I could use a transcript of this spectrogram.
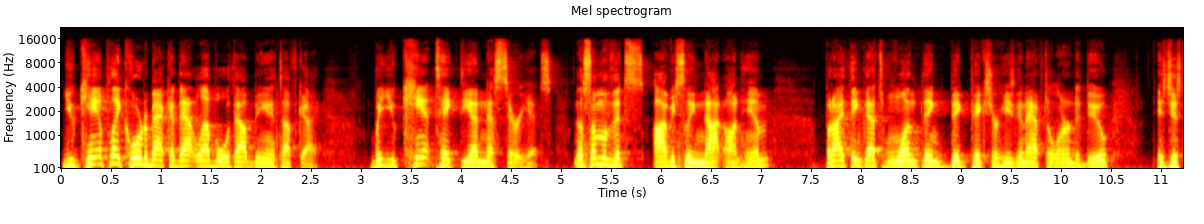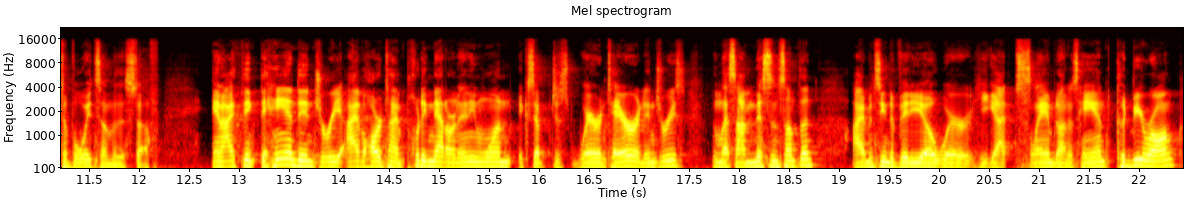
You can't play quarterback at that level without being a tough guy. But you can't take the unnecessary hits. Now, some of it's obviously not on him, but I think that's one thing, big picture, he's going to have to learn to do is just avoid some of this stuff. And I think the hand injury, I have a hard time putting that on anyone except just wear and tear and injuries, unless I'm missing something. I haven't seen a video where he got slammed on his hand. Could be wrong.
